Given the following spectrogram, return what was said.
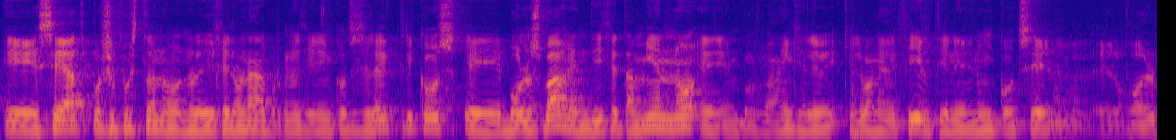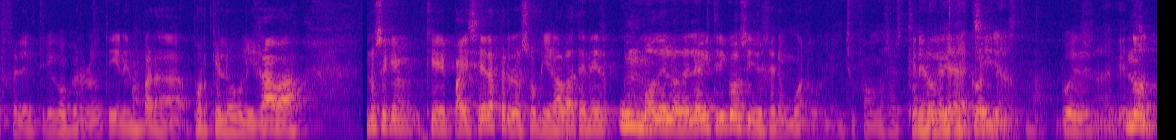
Eh, SEAT, por supuesto, no, no le dijeron nada porque no tienen coches eléctricos. Eh, Volkswagen dice también, ¿no? Eh, Volkswagen, ¿qué le, qué le van a decir? Tienen un coche, el, el Golf eléctrico, pero lo tienen para porque lo obligaba, no sé qué, qué país era, pero los obligaba a tener un modelo de eléctricos y dijeron, bueno, le enchufamos a este Creo que era China. Pues, no,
